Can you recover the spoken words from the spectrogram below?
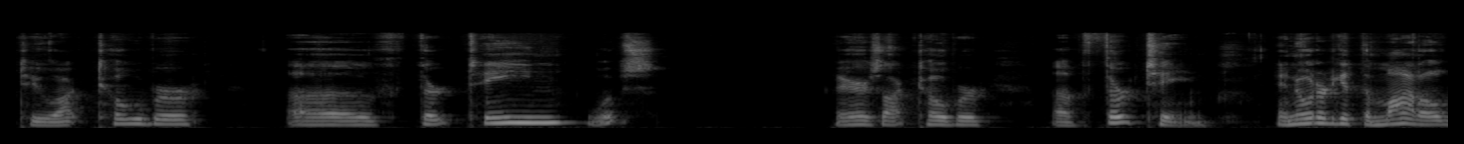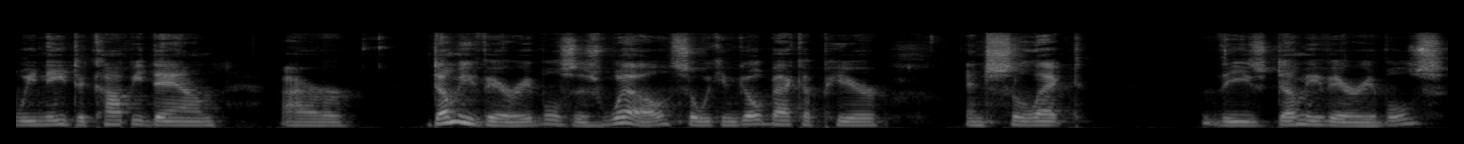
to October of 13. Whoops. There's October of 13. In order to get the model, we need to copy down our dummy variables as well. So we can go back up here and select these dummy variables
